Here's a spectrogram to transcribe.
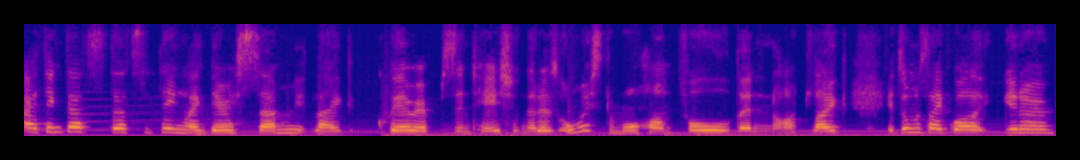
I think that's that's the thing. Like there's some like queer representation that is almost more harmful than not. Like it's almost like, well, you know,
